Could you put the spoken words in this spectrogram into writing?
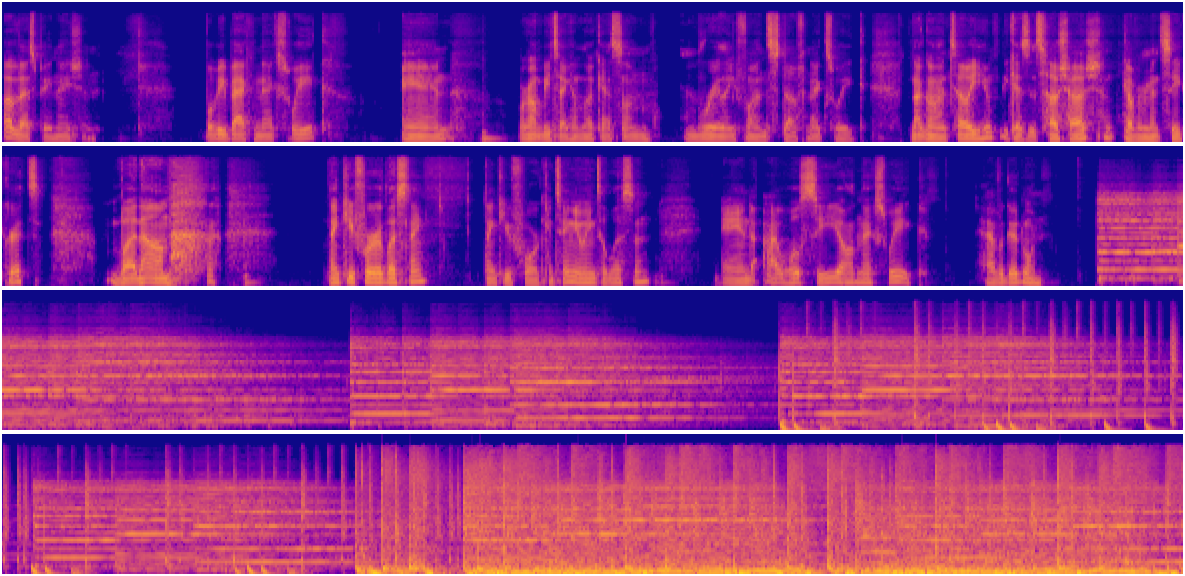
of SP Nation. We'll be back next week and we're going to be taking a look at some really fun stuff next week. I'm not going to tell you because it's hush hush, government secrets. But um thank you for listening. Thank you for continuing to listen and I will see y'all next week. Have a good one.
